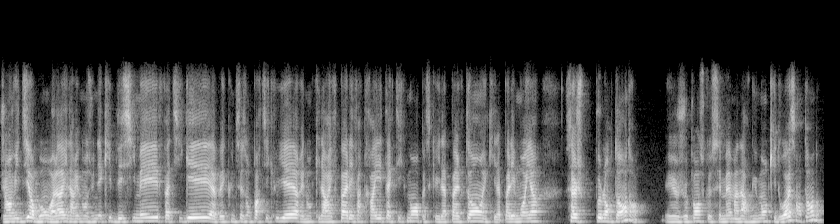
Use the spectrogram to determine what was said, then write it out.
j'ai envie de dire, bon, voilà, il arrive dans une équipe décimée, fatiguée, avec une saison particulière, et donc il n'arrive pas à les faire travailler tactiquement parce qu'il n'a pas le temps et qu'il n'a pas les moyens. Ça, je peux l'entendre, et je pense que c'est même un argument qui doit s'entendre.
